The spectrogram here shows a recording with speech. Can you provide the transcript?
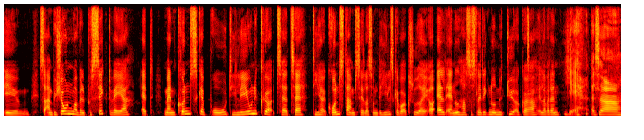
Øh, så ambitionen må vel på sigt være, at man kun skal bruge de levende køer til at tage de her grundstamceller, som det hele skal vokse ud af, og alt andet har så slet ikke noget med dyr at gøre, eller hvordan? Ja, altså,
